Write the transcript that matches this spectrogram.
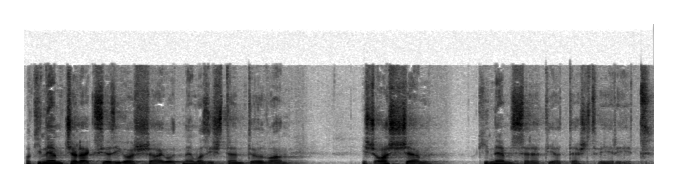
Aki nem cselekszi az igazságot, nem az Istentől van, és az sem, aki nem szereti a testvérét.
